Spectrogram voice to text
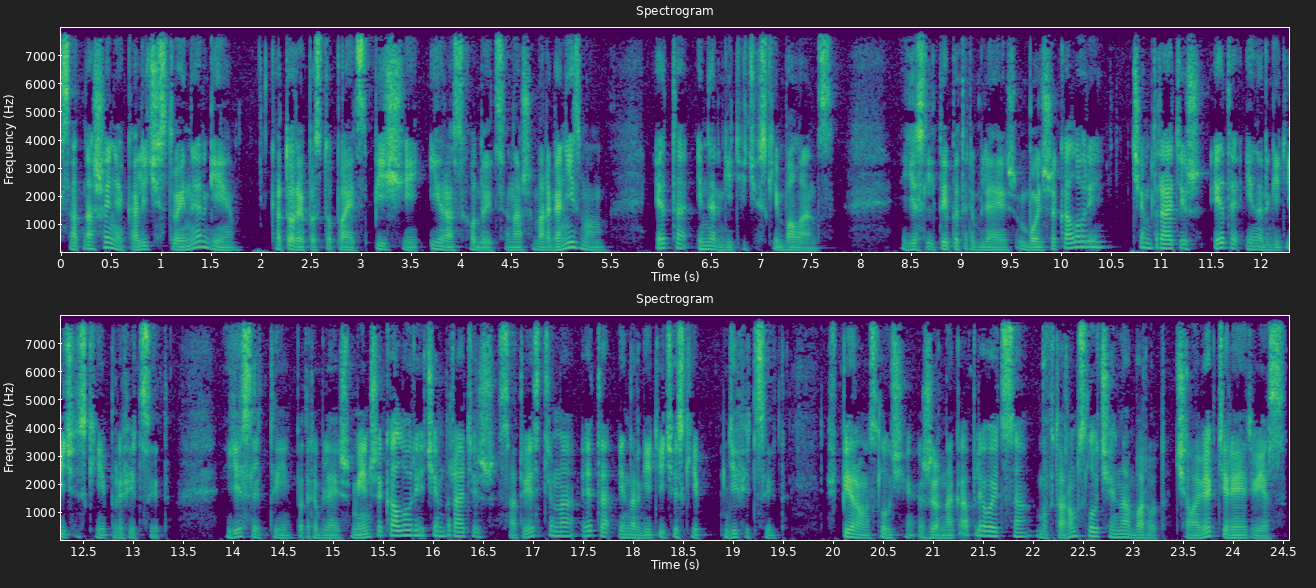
Соотношение количества энергии, которое поступает с пищей и расходуется нашим организмом, это энергетический баланс – если ты потребляешь больше калорий, чем тратишь, это энергетический профицит. Если ты потребляешь меньше калорий, чем тратишь, соответственно, это энергетический дефицит. В первом случае жир накапливается, во втором случае наоборот, человек теряет вес.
